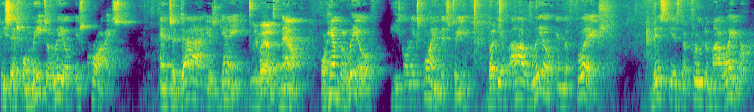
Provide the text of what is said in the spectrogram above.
He says, For me to live is Christ, and to die is gain. Amen. Now, for him to live, he's going to explain this to you. But if I live in the flesh, this is the fruit of my labor.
